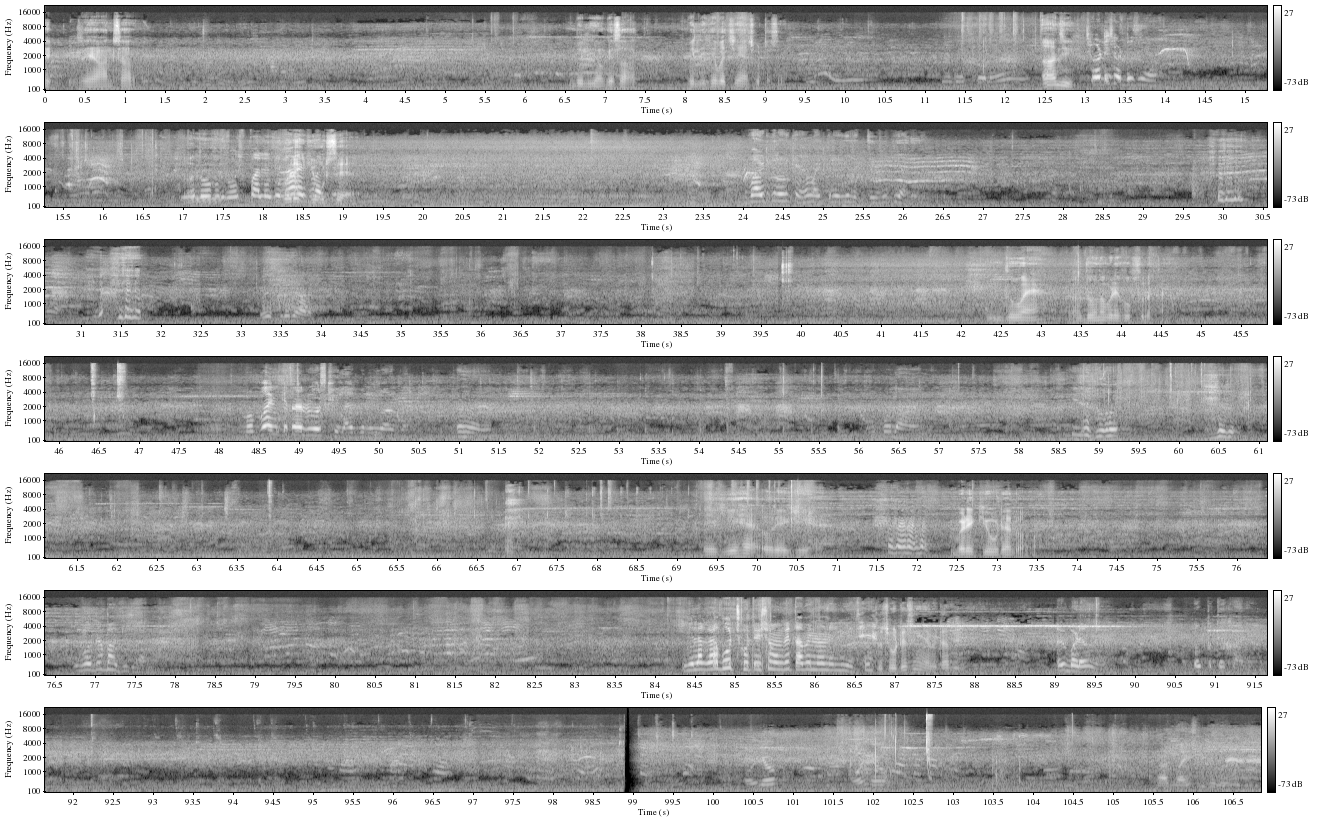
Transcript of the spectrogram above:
रेहान साहब। बिल्लियों के साथ। बिल्ली के बच्चे हैं छोटे से। हाँ जी। छोटे छोटे से हैं। वो दो पाले ना बड़े क्यूट से हैं। व्हाइट कलर के हैं व्हाइट कलर के लगते हैं भी दो हैं और दोनों बड़े खूबसूरत हैं। इनके साथ रोज खिलाया करेगा हाँ। इनको लाया। ये देखो। एक ये है और एक ये है। बड़े क्यूट हैं दोनों। वो उधर भागी जा रहा है। ये लग रहा है बहुत छोटे से होंगे तब इन्होंने लिए थे। तो छोटे से ही हैं बेटा अभी। अभी बड़े हो गए। और पत्ते खा रहे हैं। आजमाइश भी तो करो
